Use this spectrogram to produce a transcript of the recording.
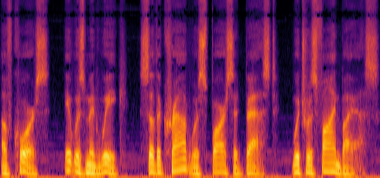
of course, it was midweek, so the crowd was sparse at best, which was fine by us.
